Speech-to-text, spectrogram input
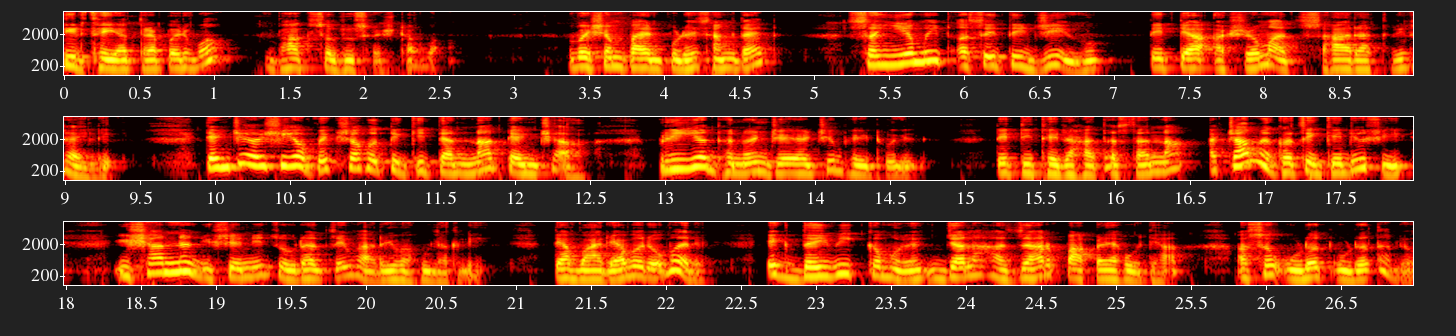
तीर्थयात्रा पर्व भाग सदुसष्टावा वैशंपायन पुढे सांगतायत संयमित असे ते जीव ते त्या आश्रमात सहा रात्री राहिले. त्यांची अशी अपेक्षा होती की त्यांना त्यांच्या प्रिय धनंजयाची भेट होईल. ते तिथे राहत असताना अचानकच एके दिवशी ईशान्य दिशेने जोराचे वारे वाहू लागले. त्या वाऱ्याबरोबर एक दैविक कमळ ज्याला हजार पाकळ्या होत्या असं उडत उडत आलं.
